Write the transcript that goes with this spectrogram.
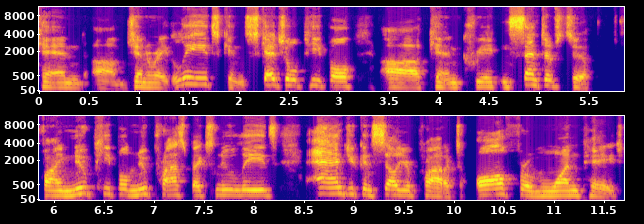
can um, generate leads, can schedule people, uh, can create incentives to find new people, new prospects, new leads, and you can sell your product all from one page.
